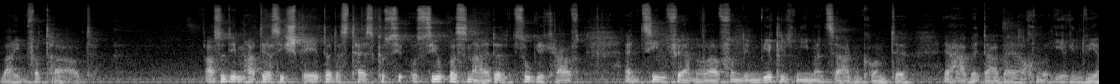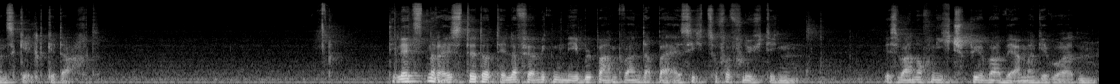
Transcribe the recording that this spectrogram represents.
war ihm vertraut. Außerdem hatte er sich später das Tesco Super Snyder dazu gekauft, ein Zielfernrohr, von dem wirklich niemand sagen konnte, er habe dabei auch nur irgendwie ans Geld gedacht. Die letzten Reste der tellerförmigen Nebelbank waren dabei, sich zu verflüchtigen. Es war noch nicht spürbar wärmer geworden.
